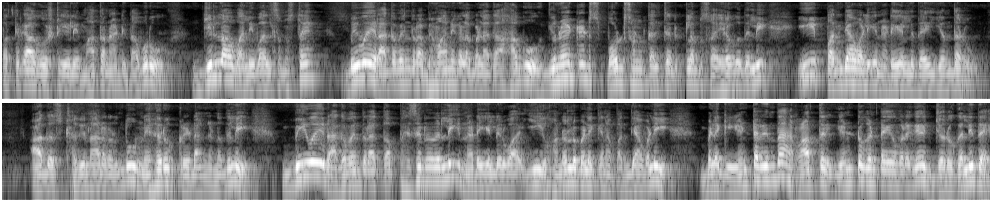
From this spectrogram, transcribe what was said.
ಪತ್ರಿಕಾಗೋಷ್ಠಿಯಲ್ಲಿ ಮಾತನಾಡಿದ ಅವರು, ಜಿಲ್ಲಾ ವಾಲಿಬಾಲ್ ಸಂಸ್ಥೆ, ಬಿವೈ ರಾಘವೇಂದ್ರ ಅಭಿಮಾನಿಗಳ ಬಳಗ ಹಾಗೂ united sports and culture club ಸಹಯೋಗದಲ್ಲಿ ಈ ಪಂದ್ಯಾವಳಿ ನಡೆಯಲಿದೆ ಎಂದರು. ಆಗಸ್ಟ್ ಹದಿನಾರರಂದು ನೆಹರು ಕ್ರೀಡಾಂಗಣದಲ್ಲಿ ಬಿವೈ ರಾಘವೇಂದ್ರ ಕಪ್ ಹೆಸರಿನಲ್ಲಿ ನಡೆಯಲಿರುವ ಈ ಹೊನಲು ಬೆಳಕಿನ ಪಂದ್ಯಾವಳಿ ಬೆಳಗ್ಗೆ ಎಂಟರಿಂದ ರಾತ್ರಿ ಎಂಟು ಗಂಟೆಯವರೆಗೆ ಜರುಗಲಿದೆ.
